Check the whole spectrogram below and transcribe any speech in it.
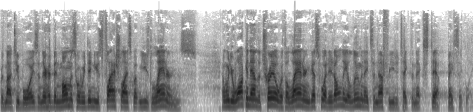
with my two boys, and there have been moments where we didn't use flashlights, but we used lanterns. And when you're walking down the trail with a lantern, guess what? It only illuminates enough for you to take the next step, basically.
